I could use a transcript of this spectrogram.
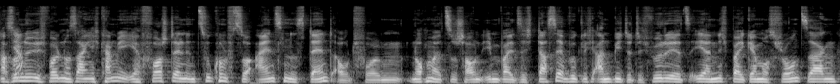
Achso, ja. nö, ich wollte nur sagen, ich kann mir eher vorstellen, in Zukunft so einzelne Standout-Folgen nochmal zu schauen, eben weil sich das ja wirklich anbietet. Ich würde jetzt eher nicht bei Game of Thrones sagen,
